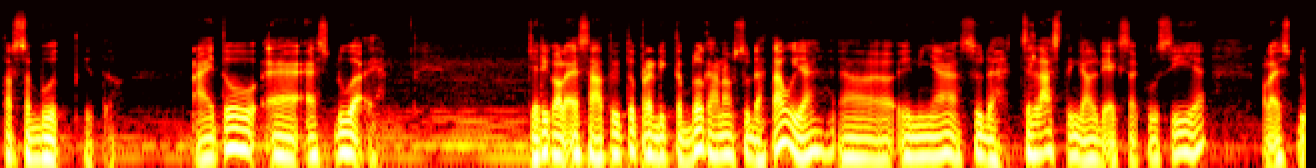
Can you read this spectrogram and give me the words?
tersebut gitu. Nah itu eh, S2 ya jadi kalau S1 itu predictable karena sudah tahu ya uh, ininya sudah jelas tinggal dieksekusi ya. Kalau S2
